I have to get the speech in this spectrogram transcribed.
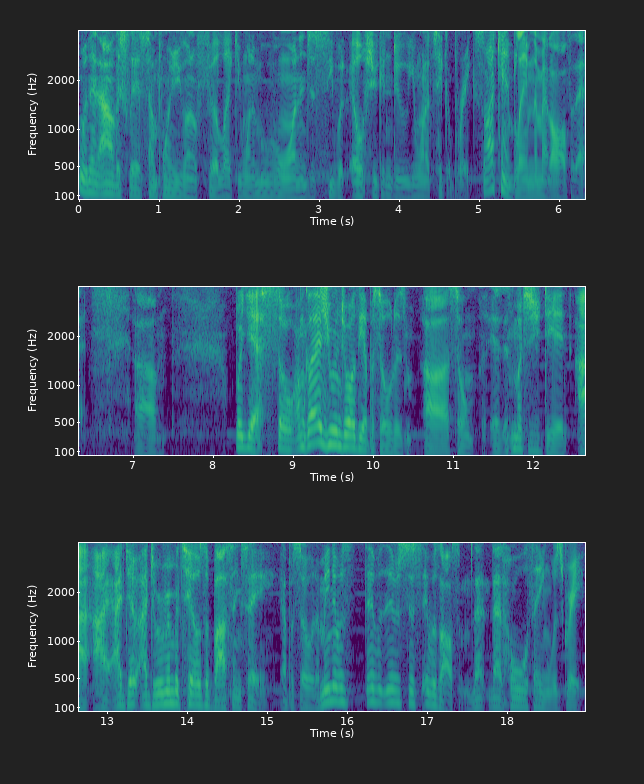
well, then obviously at some point you're going to feel like you want to move on and just see what else you can do. You want to take a break. So I can't blame them at all for that. Um, but yes, so I'm glad you enjoyed the episode as uh, so as, much as you did. I I, I do I do remember Tales of Ba Sing Se episode. I mean, it was it was it was just it was awesome. That that whole thing was great.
